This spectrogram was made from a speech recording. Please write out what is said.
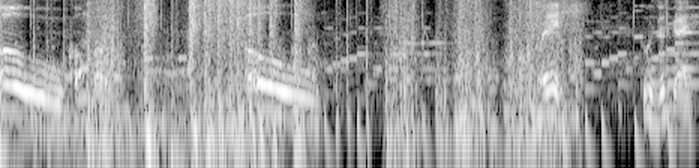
Oh, combo. Oh. Who's this guy?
